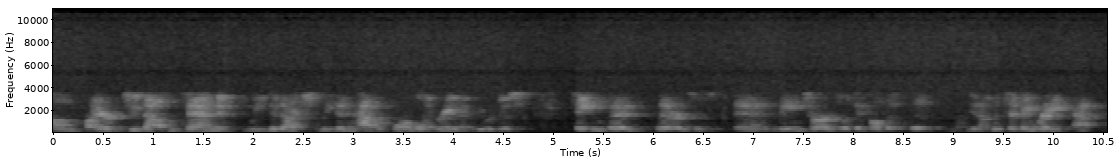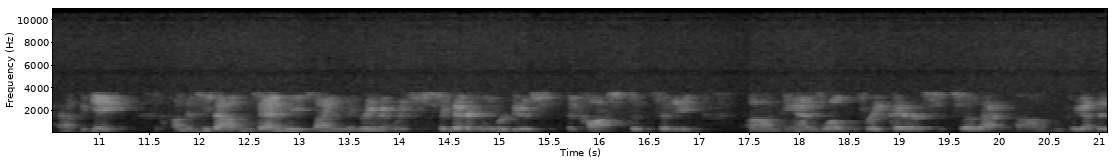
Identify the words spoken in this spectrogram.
Um, prior to two thousand ten, it, we did actually, we didn't have a formal agreement, we were just taking bid, theirs as, and being charged what they call the, the, you know, the tipping rate at, at the gate. Um, in two thousand ten, we signed an agreement which significantly reduced the cost to the city, um, and as well as ratepayers, so that, um, we got the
